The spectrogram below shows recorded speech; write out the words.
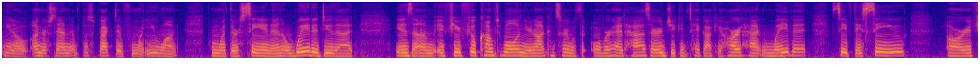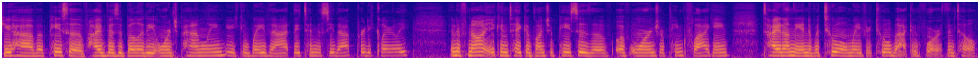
you know, understand their perspective from what you want, from what they're seeing. And a way to do that is um, if you feel comfortable and you're not concerned with the overhead hazards, you can take off your hard hat and wave it, see if they see you. Or if you have a piece of high visibility orange paneling, you can wave that. They tend to see that pretty clearly. And if not, you can take a bunch of pieces of, of orange or pink flagging, tie it on the end of a tool and wave your tool back and forth until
